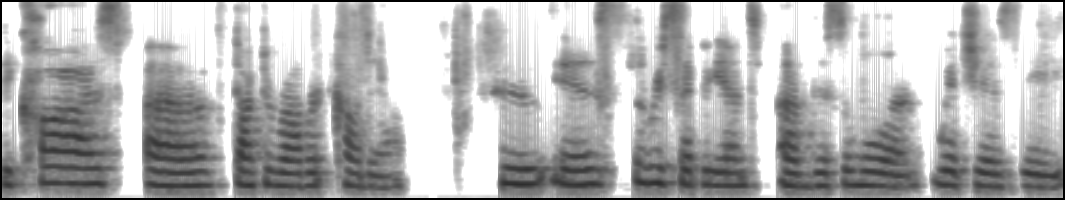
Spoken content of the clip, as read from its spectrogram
because of Dr. Robert Caudill, who is the recipient of this award, which is the,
